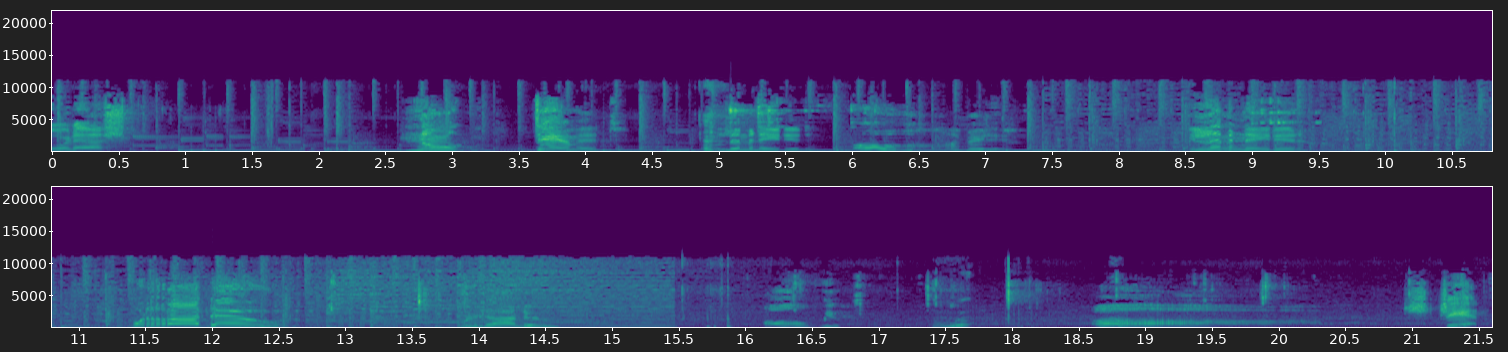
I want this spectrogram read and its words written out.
DoorDash. No! Damn it! Eliminated. Oh, I made it. Eliminated? What did I do? What did I do? Oh, we. Oh. Shit.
